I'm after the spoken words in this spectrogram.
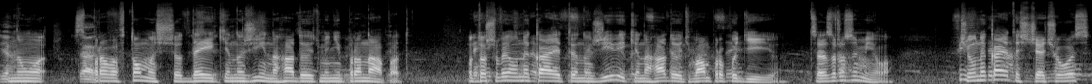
Ну, справа в тому, що деякі ножі нагадують мені про напад. Отож, ви уникаєте ножів, які нагадують вам про подію. Це зрозуміло. Чи уникаєте ще чогось?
